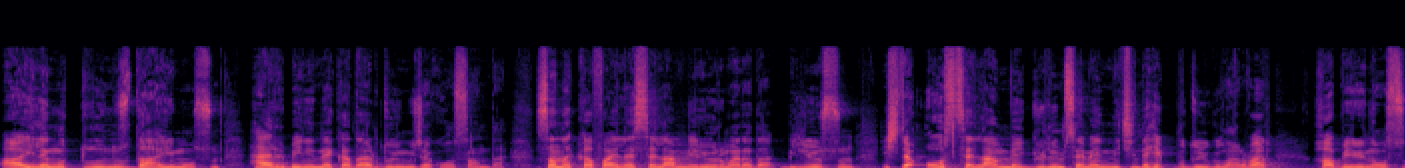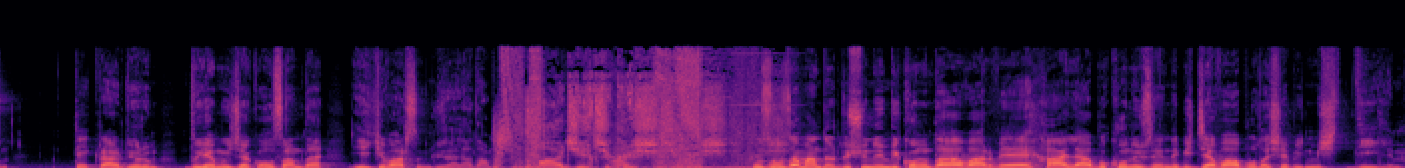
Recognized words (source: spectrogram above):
Aile mutluluğunuz daim olsun. Her beni ne kadar duymayacak olsan da. Sana kafayla selam veriyorum arada biliyorsun. İşte o selam ve gülümsemenin içinde hep bu duygular var. Haberin olsun. Tekrar diyorum duyamayacak olsan da iyi ki varsın güzel adam. Acil çıkış. Uzun zamandır düşündüğüm bir konu daha var ve hala bu konu üzerinde bir cevaba ulaşabilmiş değilim.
